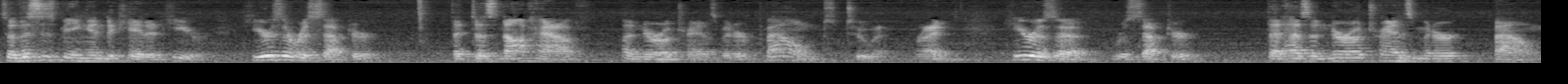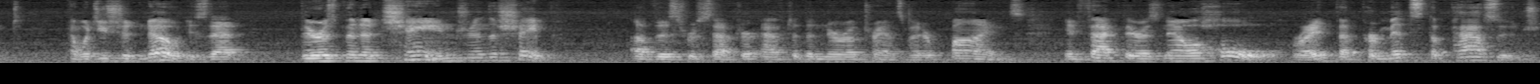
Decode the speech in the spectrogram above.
So this is being indicated here. Here's a receptor that does not have a neurotransmitter bound to it, right? Here is a receptor that has a neurotransmitter bound. And what you should note is that there has been a change in the shape of this receptor after the neurotransmitter binds. In fact, there is now a hole, right, that permits the passage,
